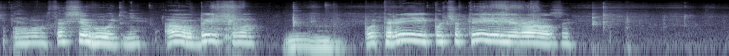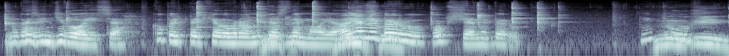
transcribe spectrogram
тільки. О, це сьогодні. А обично Мгм. по три, по чотири рази. Ну, десь він дівається. Купить 5 кілограм і Ну, десь немає. А ну і я не що? беру, взагалі не беру. Ну, Ну то- і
